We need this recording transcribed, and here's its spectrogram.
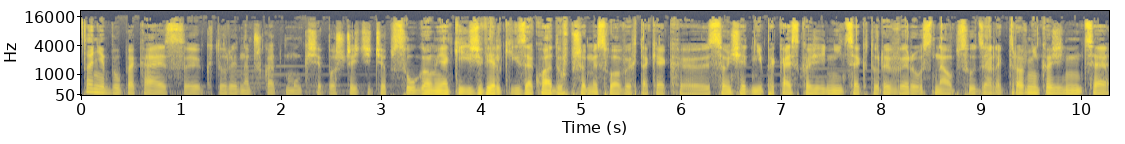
To nie był PKS, y, który na przykład mógł się poszczycić obsługą jakichś wielkich zakładów przemysłowych, tak jak y, sąsiedni PKS Kozienice, który wyrósł na obsłudze elektrowni Kozienice,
